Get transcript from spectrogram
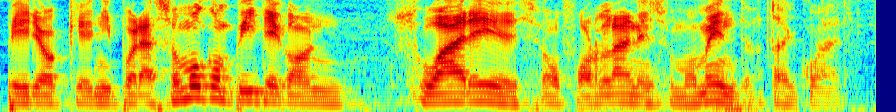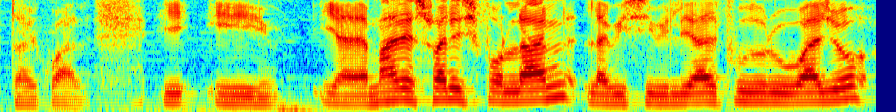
pero que ni por asomo compite con Suárez o Forlán en su momento. Tal cual, tal cual. Y, y- y además de Suárez y Forlán, la visibilidad del fútbol uruguayo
